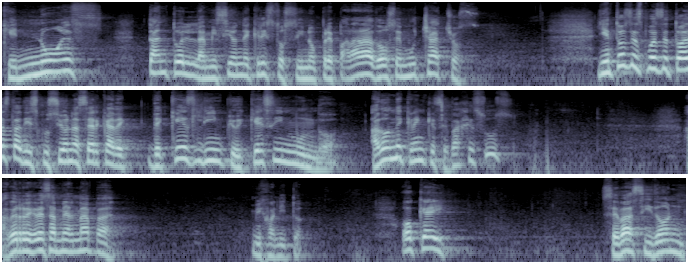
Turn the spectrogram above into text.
que no es tanto la misión de Cristo, sino preparar a 12 muchachos. Y entonces después de toda esta discusión acerca de, qué es limpio y qué es inmundo, ¿a dónde creen que se va Jesús? A ver, regrésame al mapa, mi Juanito. Ok, se va a Sidón.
